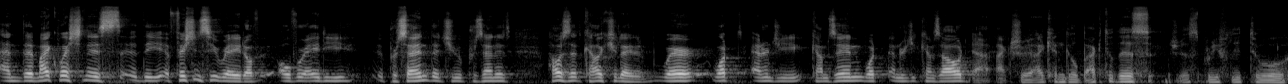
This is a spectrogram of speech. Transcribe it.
and uh, my question is uh, the efficiency rate of over 80% that you presented. How is that calculated? Where, what energy comes in, what energy comes out? Yeah, actually, I can go back to this just briefly to.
